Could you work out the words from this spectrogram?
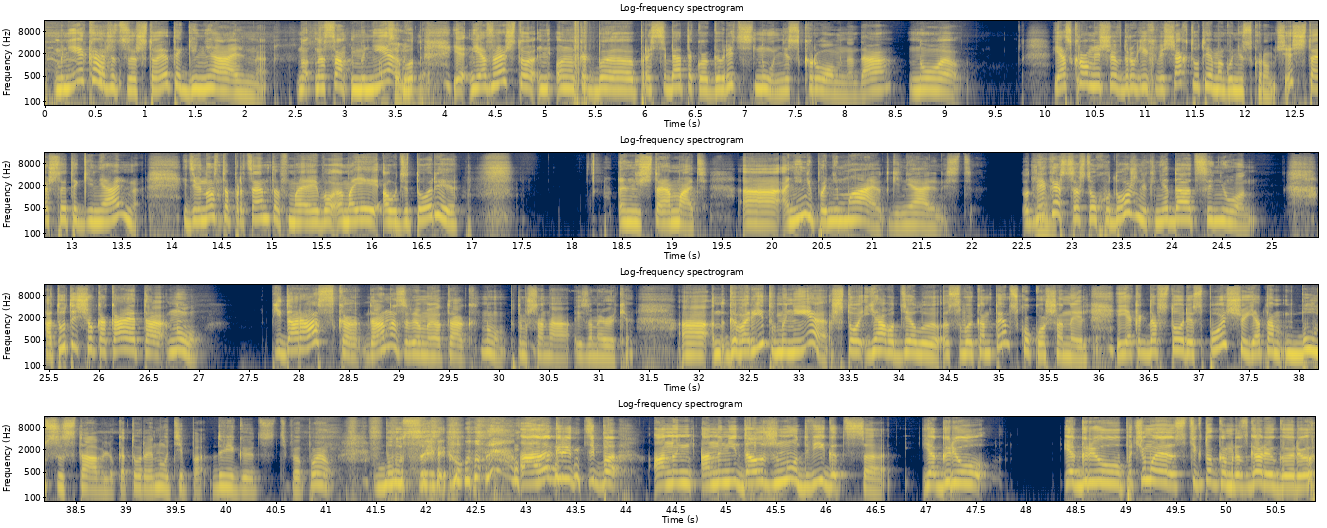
мне кажется, что это гениально. Но на самом мне Абсолютно. вот я, я знаю, что он как бы про себя такое говорить, ну, не скромно, да, но я скромнейшая в других вещах, тут я могу не скромничать. Я считаю, что это гениально. И 90% моего, моей аудитории, э, не считая мать, а, они не понимают гениальности. Вот мне Мгм. кажется, что художник недооценен. А тут еще какая-то, ну, пидораска, да, назовем ее так, ну, потому что она из Америки, а, говорит мне, что я вот делаю свой контент с Коко Шанель, и я когда в сторис пощу, я там бусы ставлю, которые, ну, типа, двигаются, типа, понял? Бусы. А она говорит, типа, оно, оно не должно двигаться. Я говорю, я говорю, почему я с ТикТоком разговариваю, говорю,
